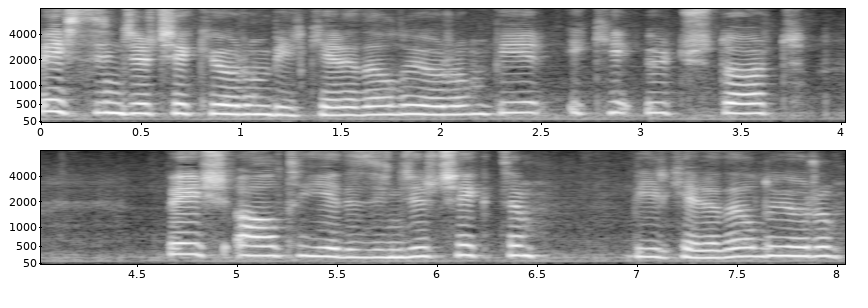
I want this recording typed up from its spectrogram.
5 zincir çekiyorum, bir kere de alıyorum. 1 2 3 4 5 6 7 zincir çektim. Bir kere de alıyorum.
